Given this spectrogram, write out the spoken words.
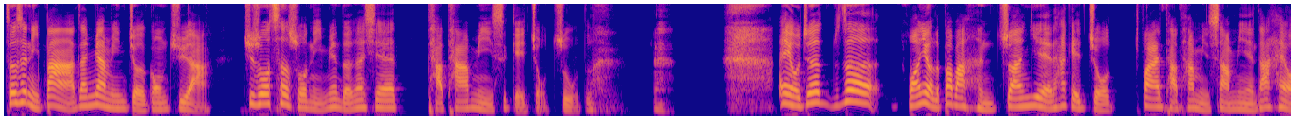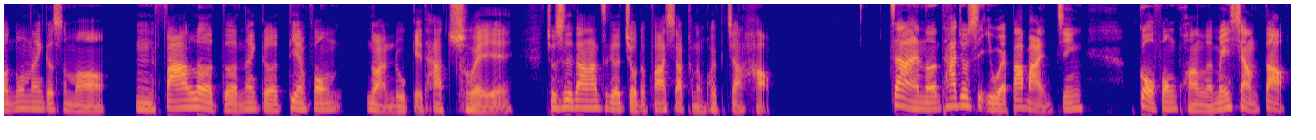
这是你爸在酿米酒的工具啊。”据说厕所里面的那些榻榻米是给酒住的，哎、我觉得这网友的爸爸很专业，他给酒放在榻榻米上面，他还有弄那个什么，嗯，发热的那个电风暖炉给他吹，哎，就是让他这个酒的发酵可能会比较好。再来呢，他就是以为爸爸已经够疯狂了，没想到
